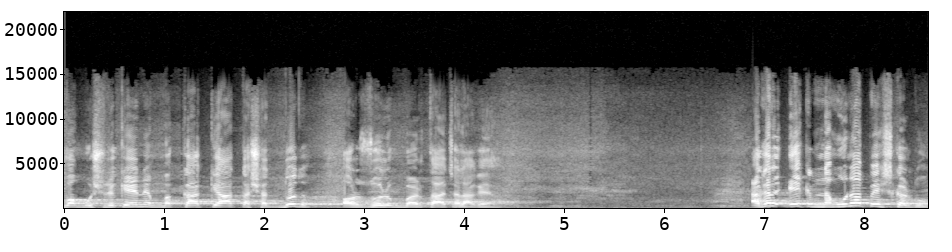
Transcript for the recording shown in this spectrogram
वह मुशरक ने मक्का क्या तशद और जुल्म बढ़ता चला गया। अगर एक नमूना पेश कर दूँ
